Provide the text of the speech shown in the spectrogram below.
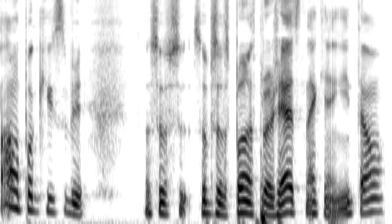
Fala um pouquinho sobre, sobre, seus planos, projetos, né, Ken? Então,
